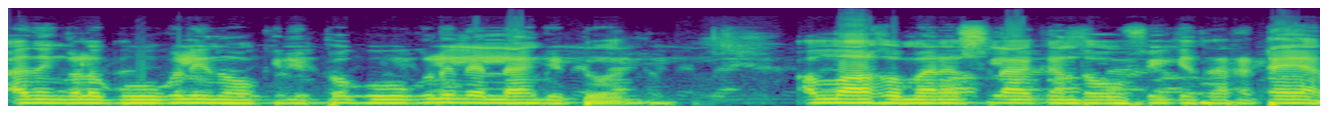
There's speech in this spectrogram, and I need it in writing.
അത് നിങ്ങൾ ഗൂഗിളിൽ നോക്കി ഇപ്പൊ ഗൂഗിളിലെല്ലാം കിട്ടുമല്ലോ. അള്ളാഹു മനസ്സിലാക്കാൻ തോഫിക്ക് തരട്ടെ.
